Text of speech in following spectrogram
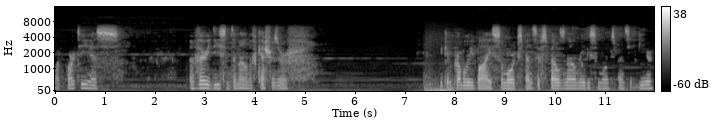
My party has a very decent amount of cash reserve. We can probably buy some more expensive spells now, maybe some more expensive gear.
